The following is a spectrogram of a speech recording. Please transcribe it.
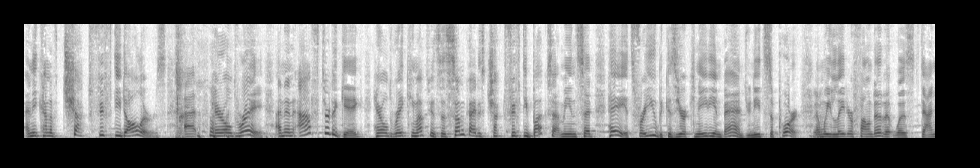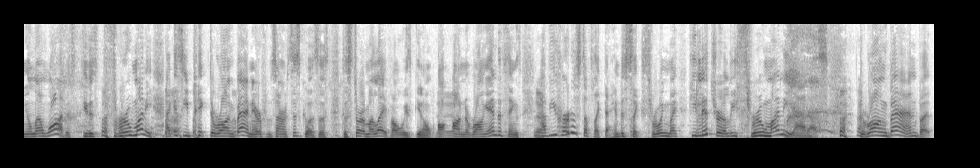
and he kind of chucked fifty dollars at Harold Ray. And then after the gig, Harold Ray came up to me and said, "Some guy just chucked fifty bucks at me and said, "Hey, it's for you because you're a Canadian band. You need support." And we later found out it was Daniel Lanois. Just, he just threw money. I guess he picked the wrong band. They were from San Francisco. It's just the story of my life. Always, you know, o- on the wrong end of things. Yeah. Have you heard of stuff like that? Him just like throwing money. He literally threw money at us. the wrong band, but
